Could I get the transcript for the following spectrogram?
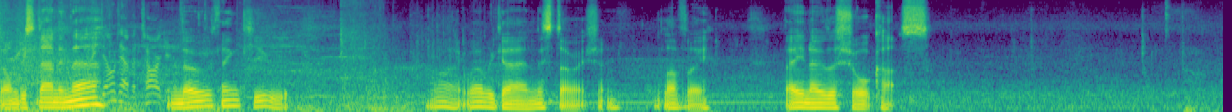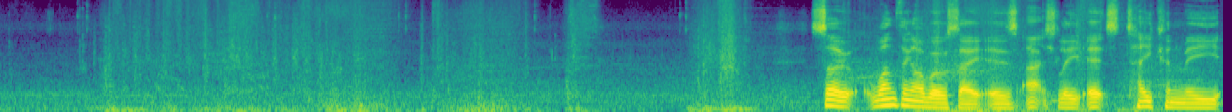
Don't be standing there. No, thank you. Right, where are we going? This direction. Lovely. They know the shortcuts. So, one thing I will say is actually it's taken me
